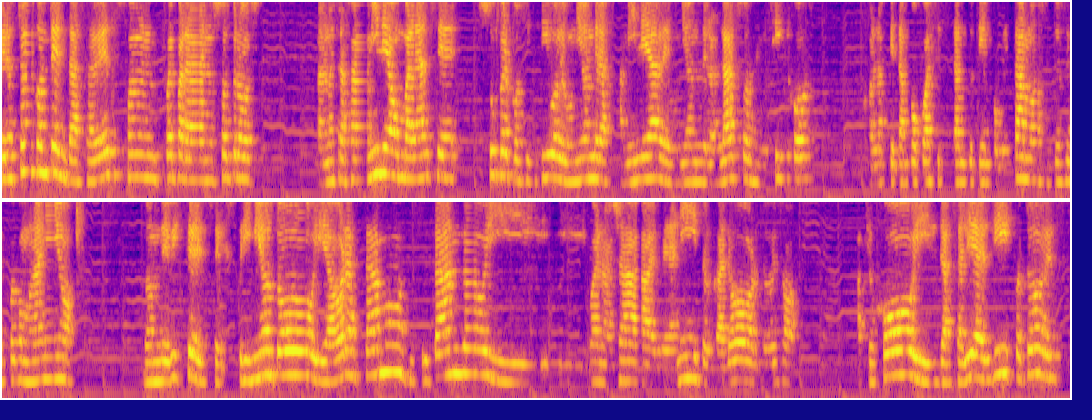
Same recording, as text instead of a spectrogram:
pero estoy contenta, ¿sabes? Fue, un- fue para nosotros, para nuestra familia, un balance súper positivo de unión de la familia, de unión de los lazos, de mis hijos, con los que tampoco hace tanto tiempo que estamos. Entonces fue como un año donde, viste, se exprimió todo y ahora estamos disfrutando y, y, bueno, ya el veranito, el calor, todo eso aflojó y la salida del disco, todo es,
